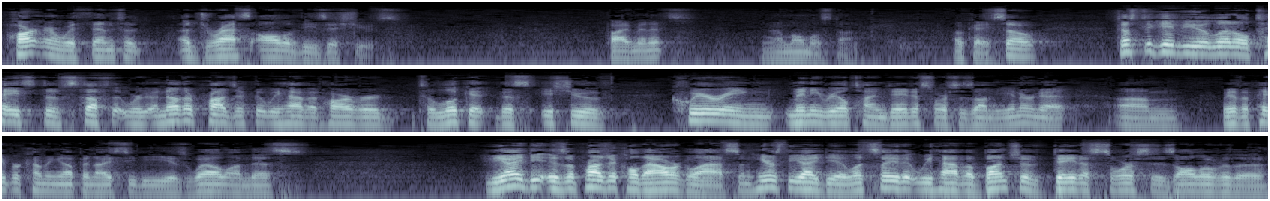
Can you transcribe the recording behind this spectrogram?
partner with them to address all of these issues Five minutes? I'm almost done. Okay, so just to give you a little taste of stuff that we're, another project that we have at Harvard to look at this issue of querying many real-time data sources on the internet. Um, we have a paper coming up in ICDE as well on this. The idea is a project called Hourglass, and here's the idea. Let's say that we have a bunch of data sources all over the,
